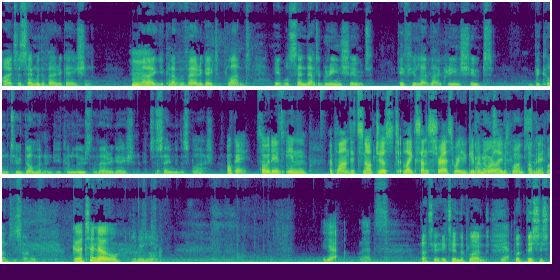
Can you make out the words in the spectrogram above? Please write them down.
Uh, it's the same with the variegation. Uh, you can have a variegated plant. It will send out a green shoot. If you let that green shoot become too dominant, you can lose the variegation. It's the same with the splash. Okay, so it is in the plant. It's not just like sun stress where you give No, it no, more it's light. in the plant. It's in the plant itself. good to know. I mean, look, Yeah, that's that's it. It's in the plant. Yeah. But this is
